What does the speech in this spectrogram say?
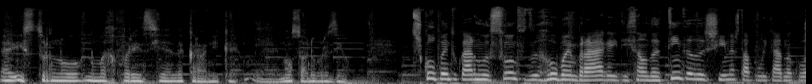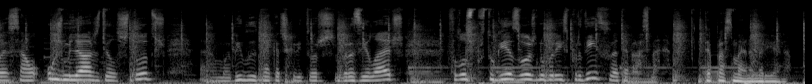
uh, e se tornou numa referência da crónica, não só no Brasil. Desculpem tocar no assunto de Rubem Braga, edição da Tinta da China, está publicado na coleção Os Melhores Deles Todos, uma biblioteca de escritores brasileiros. Falou-se português hoje no Paris Perdido. Até para a semana. Até para a semana, Mariana.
